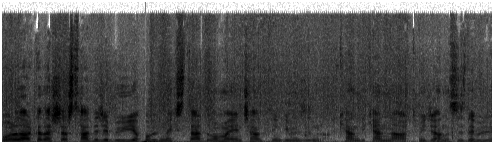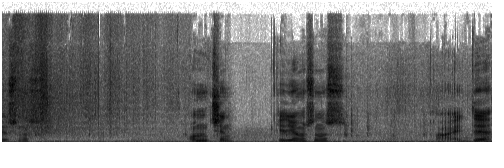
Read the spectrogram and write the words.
Bu arada arkadaşlar sadece büyü yapabilmek isterdim ama enchanting'imizin kendi kendine artmayacağını siz de biliyorsunuz. Onun için geliyor musunuz? Haydi.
